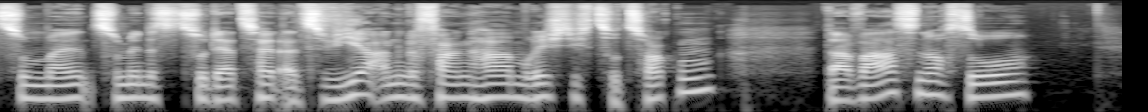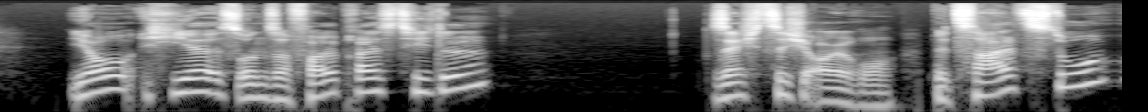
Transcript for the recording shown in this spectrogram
zum, zumindest zu der Zeit, als wir angefangen haben, richtig zu zocken, da war es noch so, yo, hier ist unser Vollpreistitel, 60 Euro. Bezahlst du,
